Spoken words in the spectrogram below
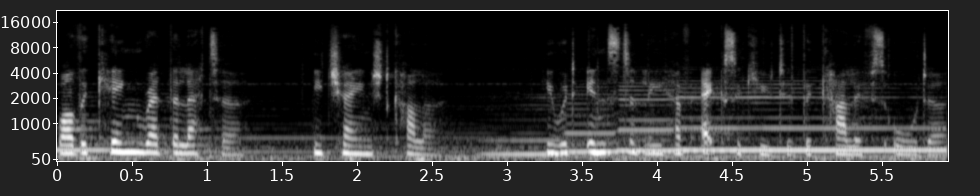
While the king read the letter, he changed colour. He would instantly have executed the caliph's order.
